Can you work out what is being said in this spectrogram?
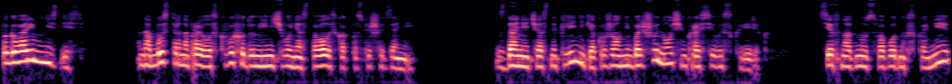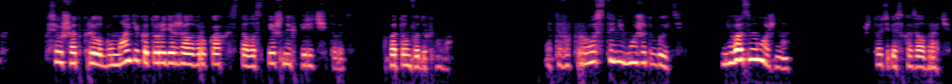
«Поговорим не здесь». Она быстро направилась к выходу, и мне ничего не оставалось, как поспешить за ней. Здание частной клиники окружал небольшой, но очень красивый скверик. Сев на одну из свободных скамеек, Ксюша открыла бумаги, которые держала в руках, и стала спешно их перечитывать, а потом выдохнула. «Этого просто не может быть! Невозможно!» «Что тебе сказал врач?»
